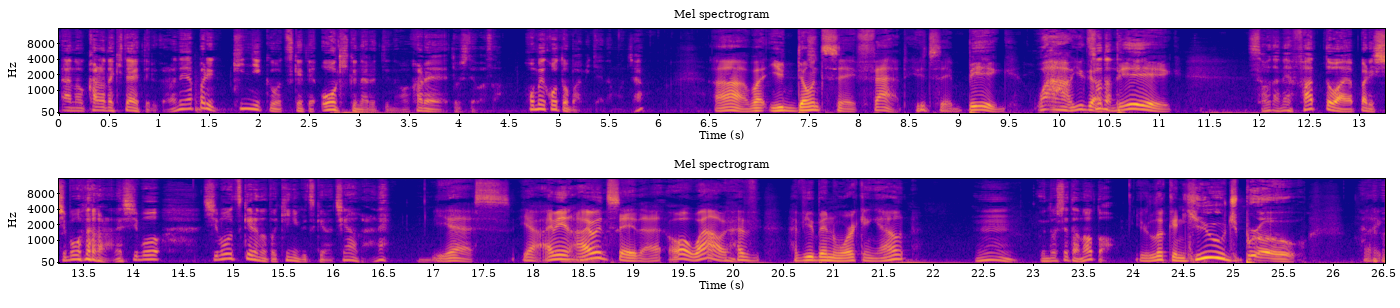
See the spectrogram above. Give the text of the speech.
あの、体鍛えてるからね、やっぱり筋肉をつけて大きくなるっていうのは彼としてはさ、褒め言葉みたいなもんじゃん？Ah, but you don't say fat. You'd say big. Wow, you got そうだね。big. そうだね。ファットはやっぱり脂肪だからね。脂肪、脂肪をつけるのと筋肉つけるのは違うからね。Yes. Yeah, I mean, I would say that. Oh, wow. Have have you been working out? うん。運動してたのと。You're looking huge, bro. Like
